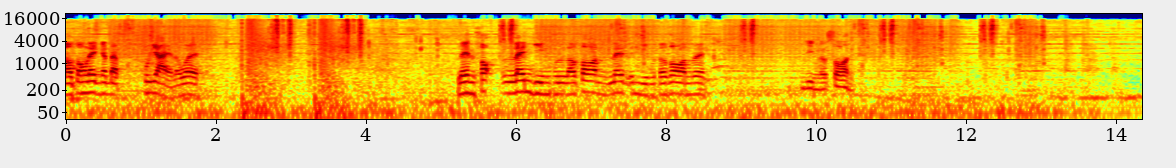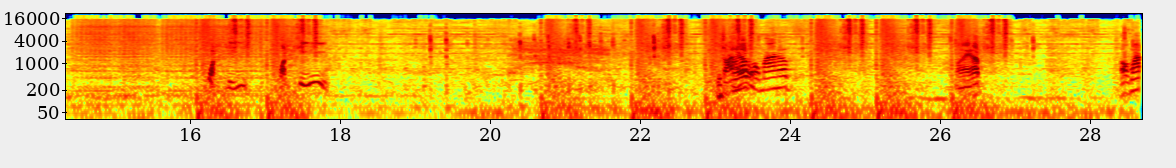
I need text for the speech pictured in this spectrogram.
เราต้องเล่นกันแบบผู้ใหญ่แล้วเว้ย เล่นซ่อเล่นยิงแล้วซ่อนเล่นเล่นยิงแล้วซ่อนเว้ย ยิงแล้วซ่อน หวัดดีหวัดดีสารครับ ออกมาครับมา ไงครับ ออกมา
